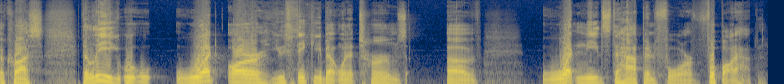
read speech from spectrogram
across the league, w- what are you thinking about when it terms of what needs to happen for football to happen?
